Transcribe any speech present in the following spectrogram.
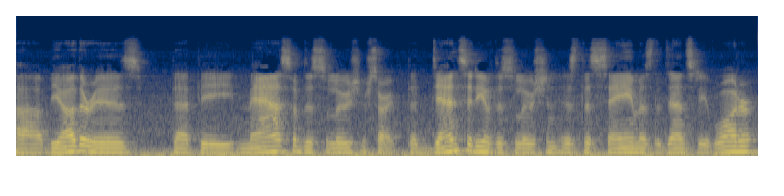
Uh, the other is that the mass of the solution, sorry, the density of the solution is the same as the density of water.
